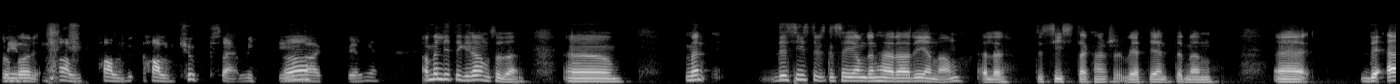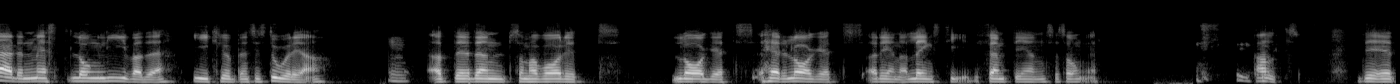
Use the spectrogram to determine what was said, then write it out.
det är en, en halv, halv, halv kupp så här mitt i ja. livespelningen. Ja men lite grann sådär. Uh, men det sista vi ska säga om den här arenan, eller det sista kanske vet jag inte men uh, det är den mest långlivade i klubbens historia. Mm. Att det är den som har varit lagets, herrlagets arena längst tid, 51 säsonger. Alltså, det är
